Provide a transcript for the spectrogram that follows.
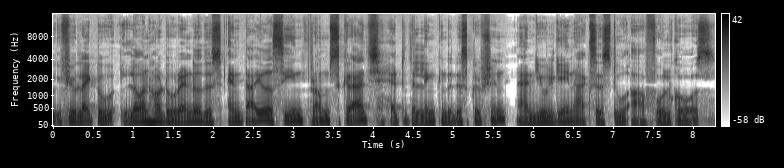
if you'd like to learn how to render this entire scene from scratch, head to the link in the description and you'll gain access to our full course.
